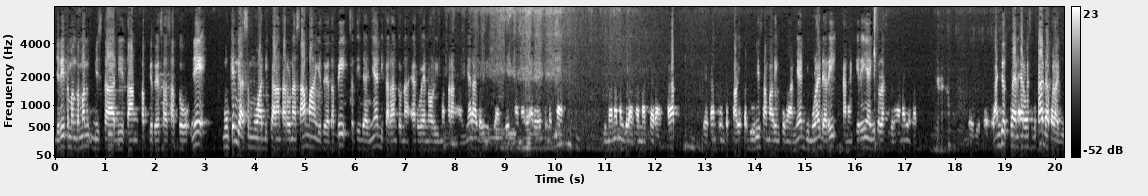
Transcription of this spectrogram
Jadi teman-teman bisa ditangkap gitu ya salah satu. Ini mungkin nggak semua di Karang Taruna sama gitu ya, tapi setidaknya di Karang Taruna RW 05 Karanganyar ada inisiatif namanya RW Sedekah di mana menggerakkan masyarakat ya kan untuk saling peduli sama lingkungannya dimulai dari kanan kirinya gitulah sederhananya kan. Gitu. Lanjut plan RW Sedekah ada apa lagi?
